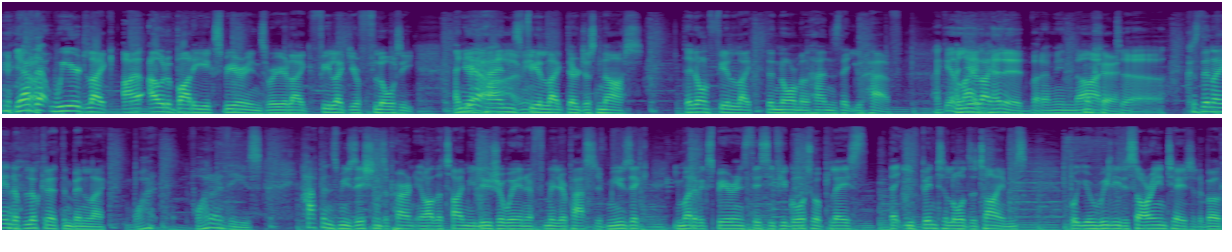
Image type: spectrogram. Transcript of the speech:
you have that weird like out of body experience where you're like feel like you're floaty, and your Yeah, hands I mean- feel like they're just not. They don't feel like the normal hands that you have. I get And you're like- lightheaded, but I mean not. Okay. Uh, Because then I end up looking at them, being like, "What? What are these?" Happens musicians apparently all the time. You lose your way in a familiar passage of music. You might have experienced this if you go to a place that you've been to loads of times, but you're really disorientated about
